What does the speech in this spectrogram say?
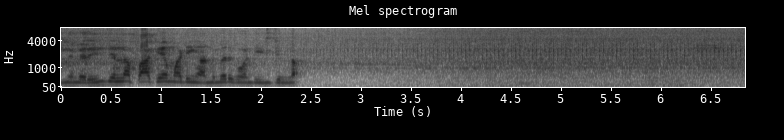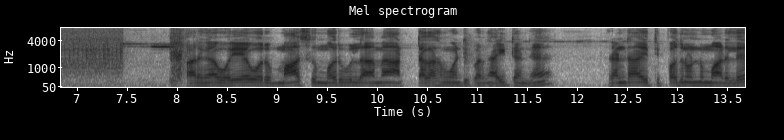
இந்தமாரி இன்ஜின்லாம் பார்க்கவே மாட்டீங்க. அந்தமாரி இருக்க வண்டி இன்ஜின்லாம் பாருங்கள் ஒரே ஒரு மாசு மறுவு இல்லாமல் அட்டகாசமாக வண்டி பாருங்க டன்னு ரெண்டாயிரத்தி பதினொன்று மாடலு.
